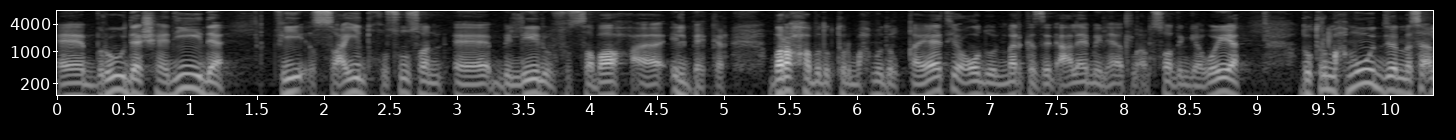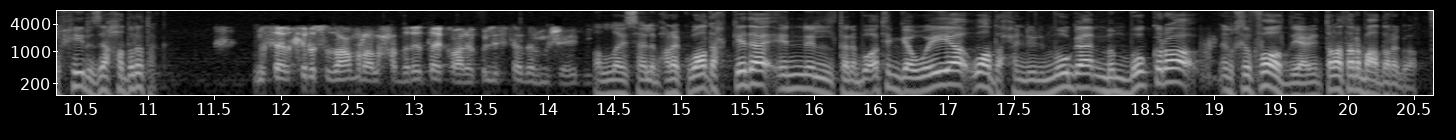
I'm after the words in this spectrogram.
آه، برودة شديدة في الصعيد خصوصا آه، بالليل وفي الصباح الباكر. برحب بدكتور محمود القياتي عضو المركز الإعلامي لهيئة الأرصاد الجوية. دكتور محمود مساء الخير. ازي حضرتك؟ مساء الخير أستاذ عمرو على حضرتك وعلى كل السادة المشاهدين. الله يسلم حضرتك. واضح كده إن التنبؤات الجوية واضح إن الموجة من بكرة انخفاض يعني 3 4 درجات.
